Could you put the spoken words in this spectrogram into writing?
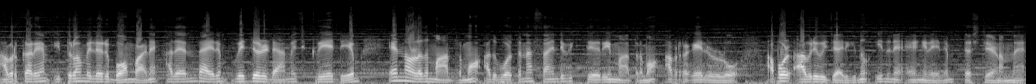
അവർക്കറിയാം ഇത്രയും വലിയൊരു ബോംബാണ് അത് എന്തായാലും വലിയൊരു ഡാമേജ് ക്രിയേറ്റ് ചെയ്യും എന്നുള്ളത് മാത്രമോ അതുപോലെ തന്നെ സയന്റിഫിക് തിയറിയും മാത്രമോ അവരുടെ കയ്യിലുള്ളൂ. അപ്പോൾ അവർ വിചാരിക്കുന്നു ഇതിനെ എങ്ങനെയും ടെസ്റ്റ് ചെയ്യണമെന്ന്.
